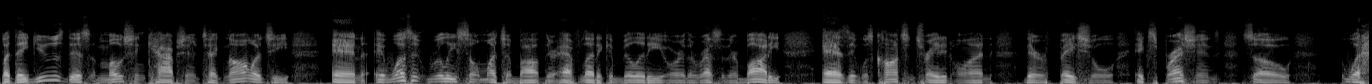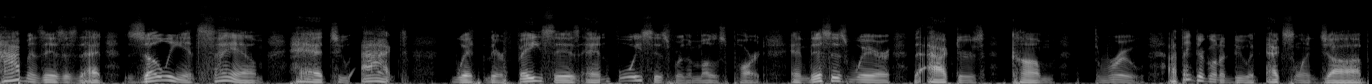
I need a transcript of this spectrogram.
But they used this motion capture technology, and it wasn't really so much about their athletic ability or the rest of their body as it was concentrated on their facial expressions. So what happens is is that Zoe and Sam had to act with their faces and voices for the most part. And this is where the actors come through. I think they're going to do an excellent job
